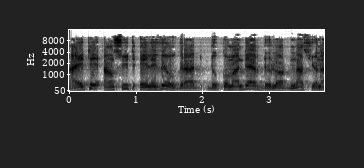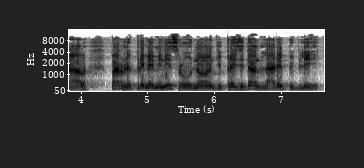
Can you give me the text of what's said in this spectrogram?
a été ensuite élevé au grade de commandeur de l'ordre national par le Premier ministre au nom du président de la République.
